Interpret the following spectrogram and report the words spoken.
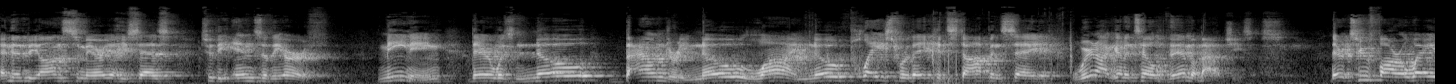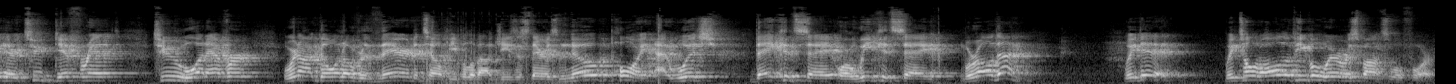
And then beyond Samaria, he says, to the ends of the earth, meaning there was no boundary, no line, no place where they could stop and say, We're not going to tell them about Jesus. They're too far away, they're too different, too whatever. We're not going over there to tell people about Jesus. There is no point at which they could say, or we could say, We're all done. We did it. We told all the people we're responsible for.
